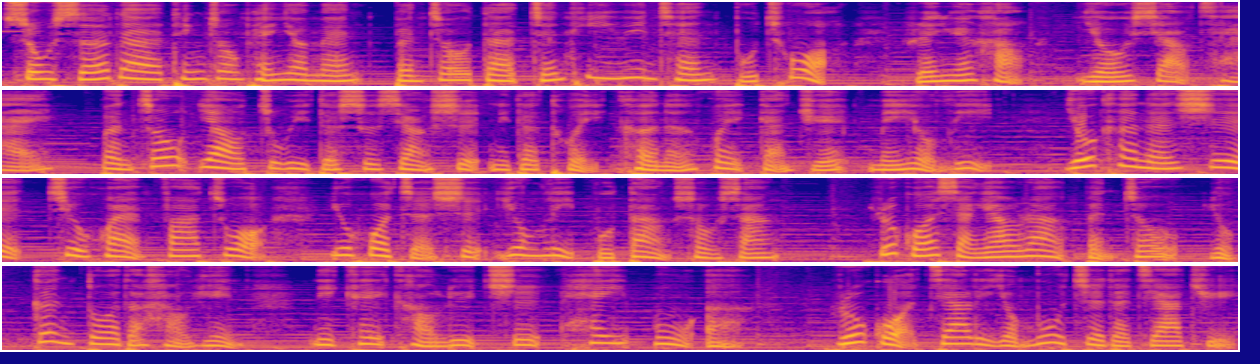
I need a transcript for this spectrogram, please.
属蛇的听众朋友们，本周的整体运程不错，人缘好，有小财。本周要注意的事项是，你的腿可能会感觉没有力，有可能是旧患发作，又或者是用力不当受伤。如果想要让本周有更多的好运，你可以考虑吃黑木耳。如果家里有木质的家具，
